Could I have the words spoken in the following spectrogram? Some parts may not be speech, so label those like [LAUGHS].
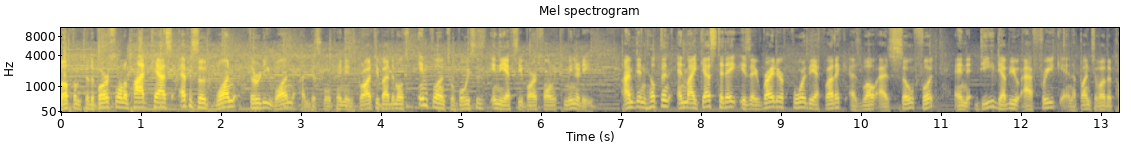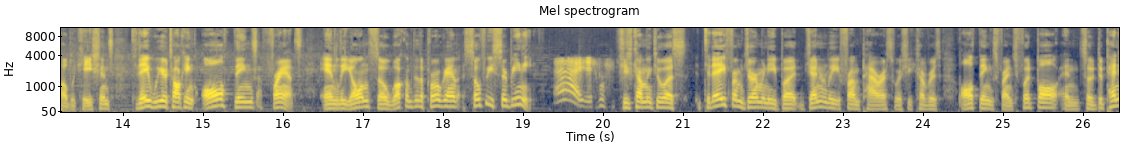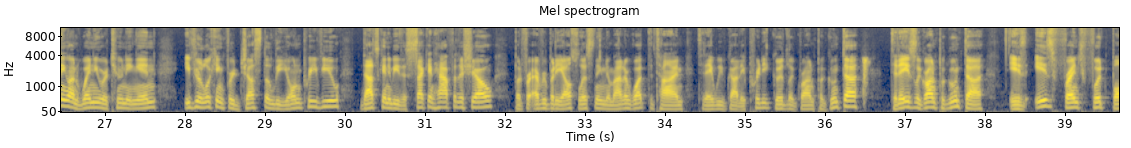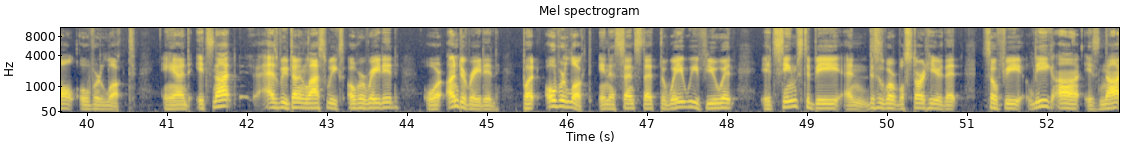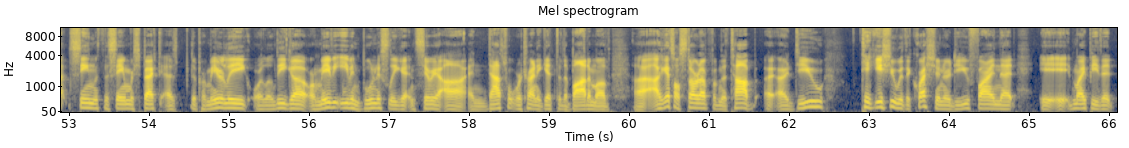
Welcome to the Barcelona Podcast, episode 131. Unvisible Opinions brought to you by the most influential voices in the FC Barcelona community. I'm Dan Hilton, and my guest today is a writer for The Athletic, as well as SoFoot and DW Afrique and a bunch of other publications. Today we are talking all things France and Lyon, so welcome to the program, Sophie Serbini. Hey. [LAUGHS] She's coming to us today from Germany, but generally from Paris, where she covers all things French football. And so, depending on when you are tuning in, if you're looking for just the Lyon preview, that's going to be the second half of the show. But for everybody else listening, no matter what the time, today we've got a pretty good La Grande Pregunta. Today's La Grande Pregunta is Is French football overlooked? And it's not, as we've done in last week's, overrated or underrated, but overlooked in a sense that the way we view it, it seems to be, and this is where we'll start here, that Sophie, Ligue 1 is not seen with the same respect as the Premier League or La Liga or maybe even Bundesliga and Serie A, and that's what we're trying to get to the bottom of. Uh, I guess I'll start up from the top. Uh, uh, do you take issue with the question, or do you find that it, it might be that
